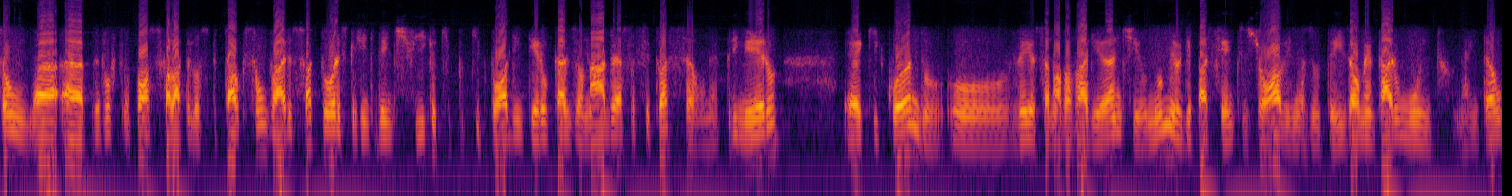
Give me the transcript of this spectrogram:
são, uh, uh, eu, posso falar pelo hospital que são vários fatores que a gente identifica que, que podem ter ocasionado essa situação. Né? Primeiro, é que quando o, veio essa nova variante, o número de pacientes jovens nas UTIs aumentaram muito. Né? Então,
